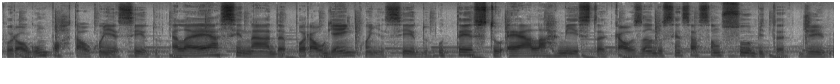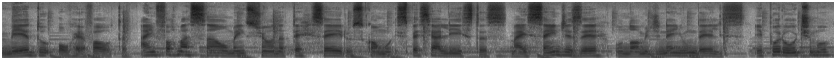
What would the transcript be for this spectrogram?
por algum portal conhecido? Ela é assinada por alguém conhecido? O texto é alarmista, causando sensação súbita de medo ou revolta? A informação menciona terceiros como especialistas, mas sem dizer o nome de nenhum deles? E por último,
